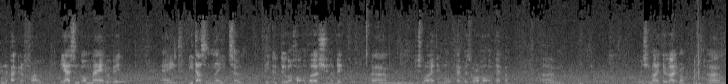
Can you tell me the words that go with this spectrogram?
in the back of the throat. He hasn't gone mad with it, and he doesn't need to. He could do a hotter version of it, um, just by adding more peppers or a hotter pepper, um, which he may do later on. Um,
